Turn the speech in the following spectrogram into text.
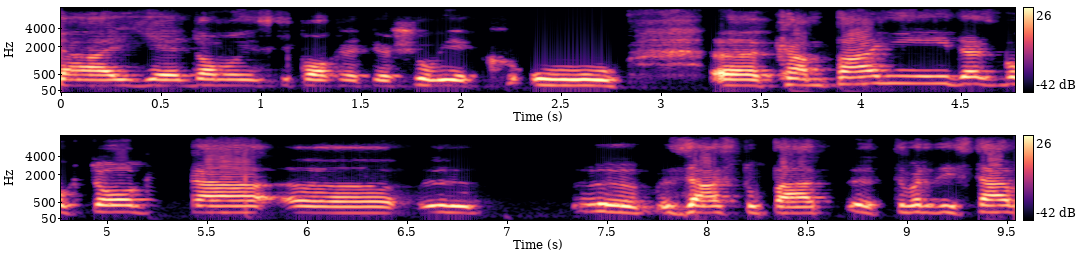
da je domovinski pokret još uvijek u kampanji i da zbog toga zastupa tvrdi stav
